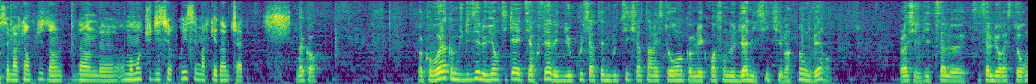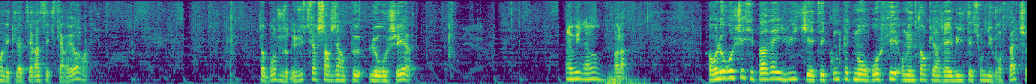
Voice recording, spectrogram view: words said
C'est marqué en plus dans, dans le... Au moment que tu dis surprise, c'est marqué dans le chat. D'accord. Donc voilà comme je disais le Viantica a été refait avec du coup certaines boutiques, certains restaurants comme les croissants de Diane ici qui est maintenant ouvert. Voilà c'est une petite salle, euh, petite salle de restaurant avec la terrasse extérieure. Attends bon je voudrais juste faire charger un peu le rocher. Ah oui, là-haut. Voilà. Alors le rocher c'est pareil, lui qui a été complètement refait en même temps que la réhabilitation du grand spatch.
